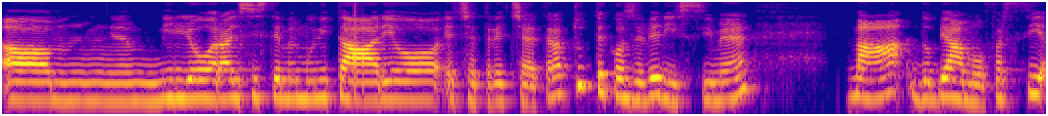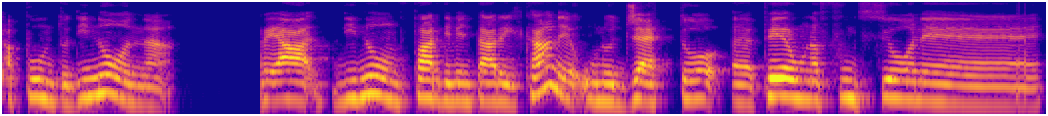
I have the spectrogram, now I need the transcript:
um, migliora il sistema immunitario, eccetera, eccetera. Tutte cose verissime, ma dobbiamo far sì appunto di non, crea- di non far diventare il cane un oggetto eh, per una funzione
